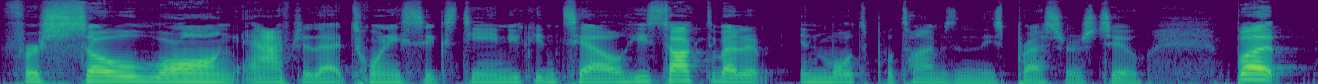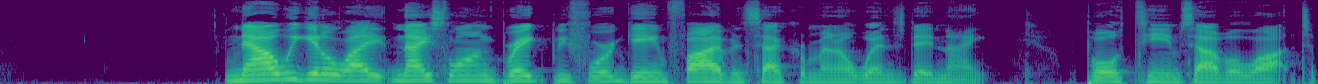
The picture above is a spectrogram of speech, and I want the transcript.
for so long after that 2016. You can tell. He's talked about it in multiple times in these pressers, too. But now we get a light, nice long break before game five in Sacramento Wednesday night. Both teams have a lot to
